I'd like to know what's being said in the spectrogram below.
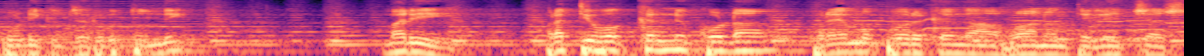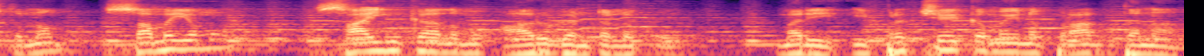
కూడిక జరుగుతుంది. మరి ప్రతి ఒక్కరిని కూడా ప్రేమపూర్వకంగా ఆహ్వానం తెలియజేస్తున్నాం. సమయము సాయంకాలము ఆరు గంటలకు మరి ఈ ప్రత్యేకమైన ప్రార్థన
